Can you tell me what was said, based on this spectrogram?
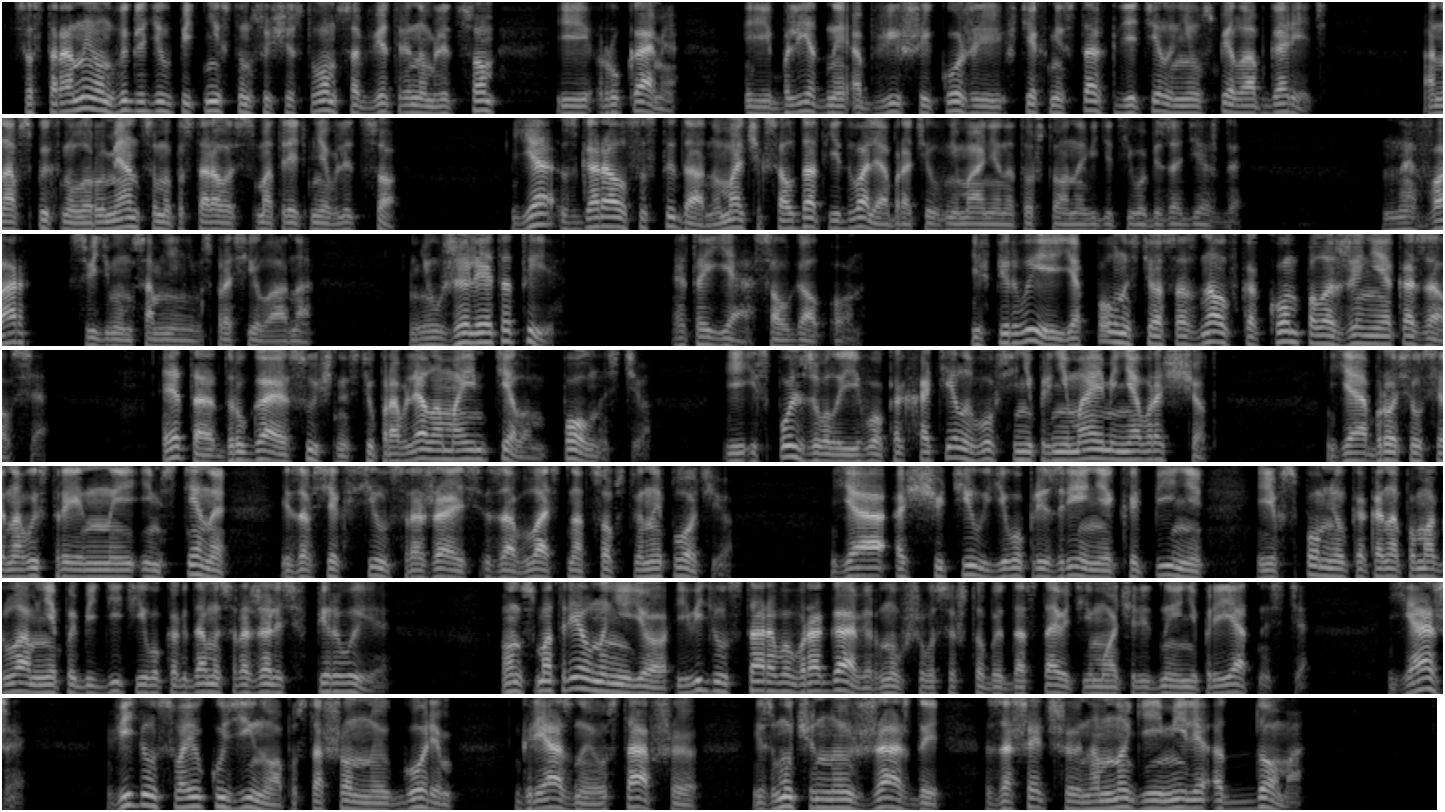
Со стороны он выглядел пятнистым существом с обветренным лицом, и руками, и бледной обвисшей кожей в тех местах, где тело не успело обгореть. Она вспыхнула румянцем и постаралась смотреть мне в лицо. Я сгорал со стыда, но мальчик-солдат едва ли обратил внимание на то, что она видит его без одежды. «Невар?» — с видимым сомнением спросила она. «Неужели это ты?» «Это я», — солгал он. И впервые я полностью осознал, в каком положении оказался — эта другая сущность управляла моим телом полностью и использовала его, как хотела, вовсе не принимая меня в расчет. Я бросился на выстроенные им стены, изо всех сил сражаясь за власть над собственной плотью. Я ощутил его презрение к Эпине и вспомнил, как она помогла мне победить его, когда мы сражались впервые — он смотрел на нее и видел старого врага, вернувшегося, чтобы доставить ему очередные неприятности. Я же видел свою кузину, опустошенную горем, грязную, уставшую, измученную жаждой, зашедшую на многие мили от дома.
